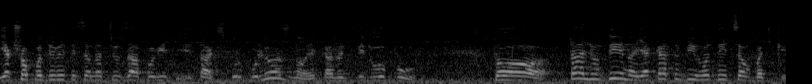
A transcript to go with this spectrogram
якщо подивитися на цю заповідь так скрупульозно, як кажуть, під лупу, то та людина, яка тобі годиться в батьки.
